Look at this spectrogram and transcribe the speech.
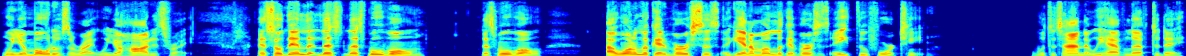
when your motives are right, when your heart is right. And so then let, let's let's move on. Let's move on. I want to look at verses again. I'm going to look at verses eight through fourteen. With the time that we have left today,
